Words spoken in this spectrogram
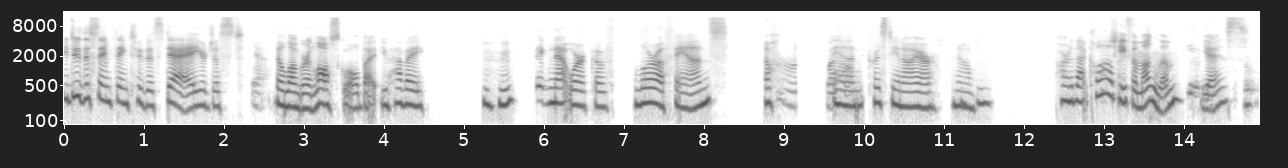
you do the same thing to this day. You're just yeah. no longer in law school, but you have a mm-hmm. big network of Lora fans. Oh, oh wow. And Christy and I are now mm-hmm. part of that club. Chief among them. Yes. So,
